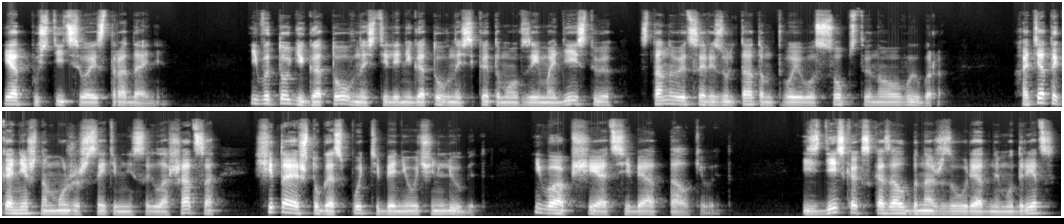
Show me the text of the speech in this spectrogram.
и отпустить свои страдания. И в итоге готовность или неготовность к этому взаимодействию становится результатом твоего собственного выбора. Хотя ты, конечно, можешь с этим не соглашаться, считая, что Господь тебя не очень любит и вообще от себя отталкивает. И здесь, как сказал бы наш заурядный мудрец,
